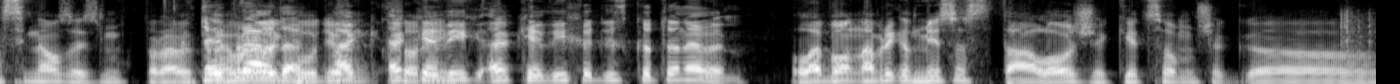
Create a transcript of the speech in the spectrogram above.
asi naozaj sme práve To je pravda. ľuďom, Ak, aké, ktorí... vý, aké východisko, to neviem. Lebo napríklad mne sa stalo, že keď som však uh,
